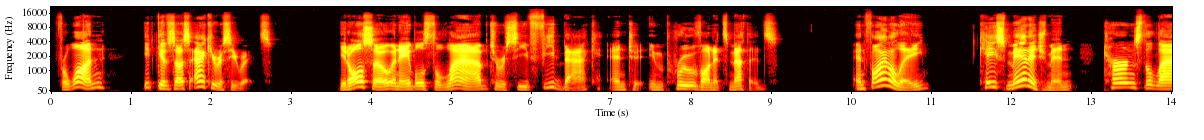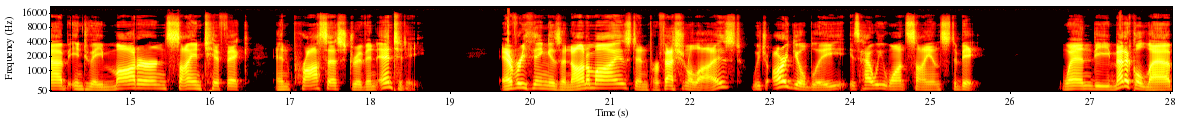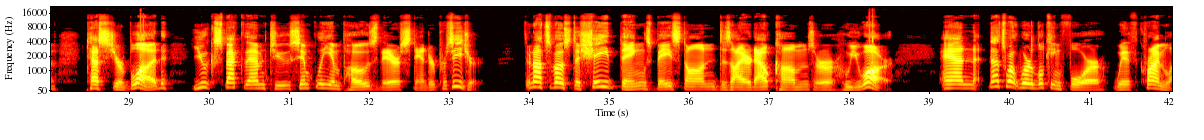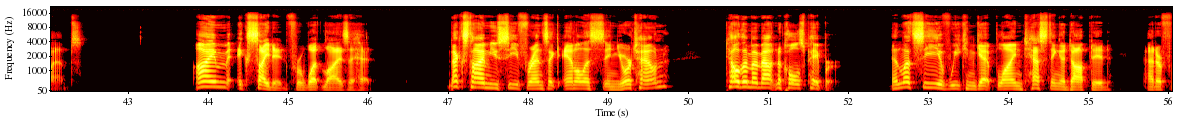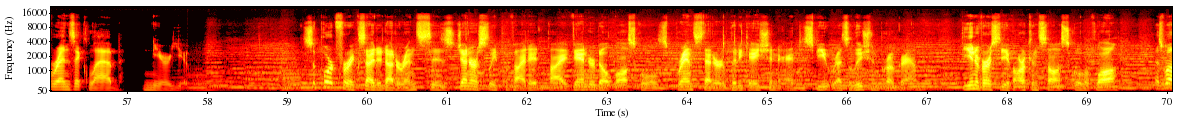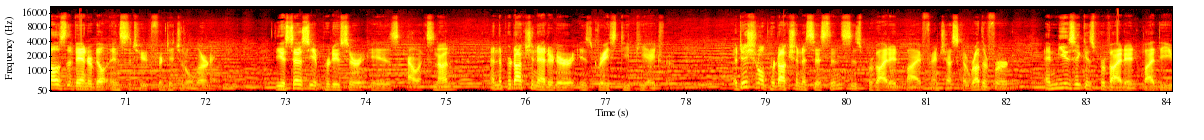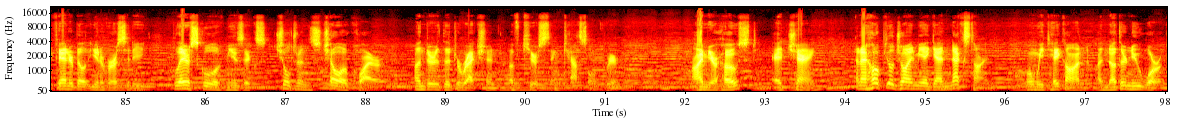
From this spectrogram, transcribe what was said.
For one, it gives us accuracy rates. It also enables the lab to receive feedback and to improve on its methods. And finally, case management turns the lab into a modern, scientific, and process driven entity. Everything is anonymized and professionalized, which arguably is how we want science to be. When the medical lab tests your blood, you expect them to simply impose their standard procedure. They're not supposed to shade things based on desired outcomes or who you are. And that's what we're looking for with crime labs. I'm excited for what lies ahead. Next time you see forensic analysts in your town, tell them about Nicole's paper, and let's see if we can get blind testing adopted at a forensic lab near you. Support for Excited Utterance is generously provided by Vanderbilt Law School's Branstetter Litigation and Dispute Resolution Program the University of Arkansas School of Law, as well as the Vanderbilt Institute for Digital Learning. The associate producer is Alex Nunn, and the production editor is Grace DiPietro. Additional production assistance is provided by Francesca Rutherford, and music is provided by the Vanderbilt University Blair School of Music's Children's Cello Choir under the direction of Kirsten Castle Greer. I'm your host, Ed Cheng, and I hope you'll join me again next time when we take on another new work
